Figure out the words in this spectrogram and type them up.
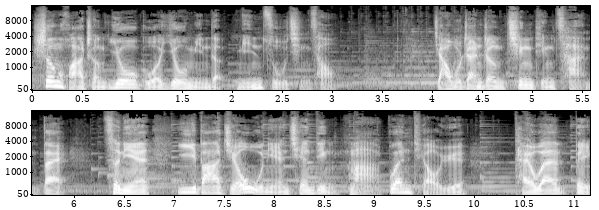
升华成忧国忧民的民族情操。甲午战争，清廷惨败，次年一八九五年签订《马关条约》，台湾被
